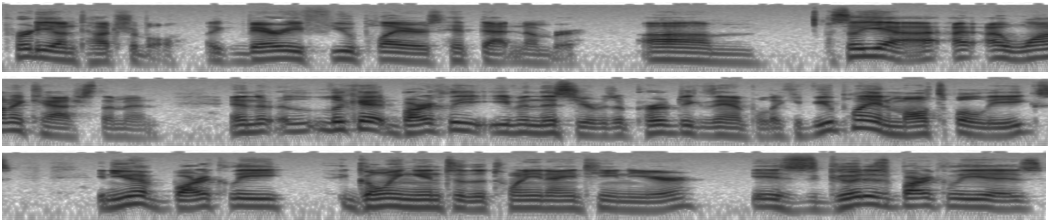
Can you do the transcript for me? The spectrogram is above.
pretty untouchable. Like very few players hit that number. Um, so yeah, I, I want to cash them in. And look at Barkley. Even this year was a perfect example. Like if you play in multiple leagues and you have Barkley going into the 2019 year, as good as Barkley is,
